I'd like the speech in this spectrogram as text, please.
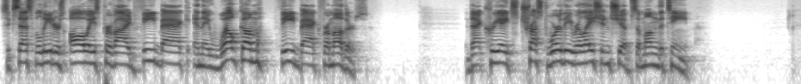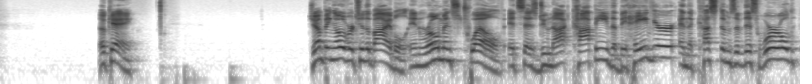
Successful leaders always provide feedback and they welcome feedback from others. That creates trustworthy relationships among the team. Okay. Jumping over to the Bible, in Romans 12, it says, Do not copy the behavior and the customs of this world,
